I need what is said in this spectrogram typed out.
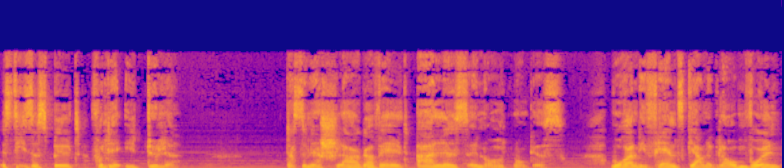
ist dieses Bild von der Idylle. Dass in der Schlagerwelt alles in Ordnung ist woran die Fans gerne glauben wollen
